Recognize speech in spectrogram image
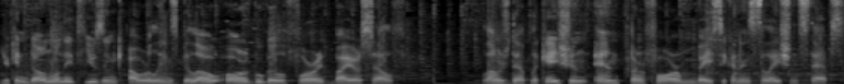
You can download it using our links below or Google for it by yourself. Launch the application and perform basic uninstallation steps.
